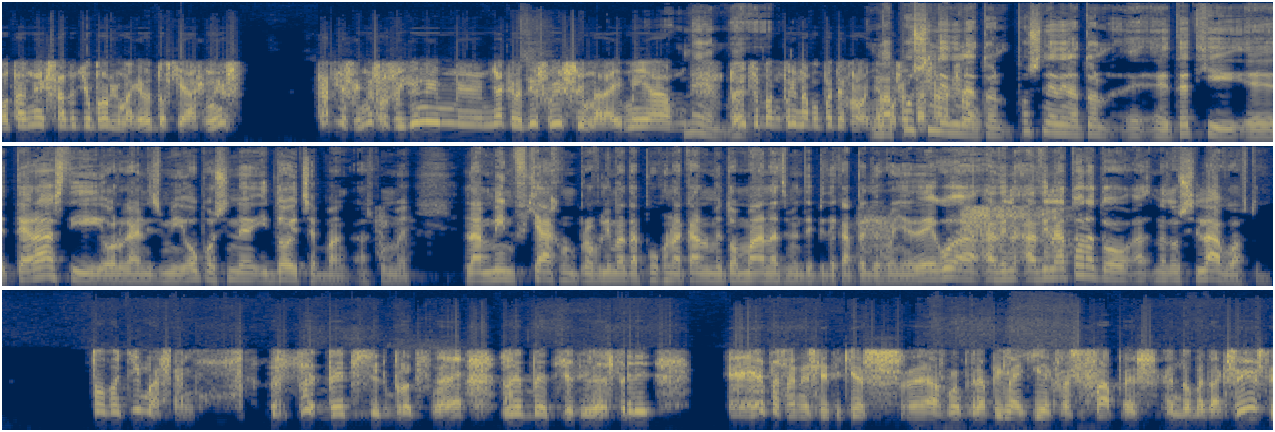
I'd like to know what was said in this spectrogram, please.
όταν έχεις ένα τέτοιο πρόβλημα και δεν το φτιάχνεις, κάποια στιγμή θα σου γίνει μια κρατή σου σήμερα ή μια ναι, Deutsche Bank πριν από πέντε χρόνια. Μα πώς είναι, δυνατόν, πώς είναι δυνατόν ε, ε, τέτοιοι ε, τεράστιοι οργανισμοί όπως είναι η Deutsche Bank, ας πούμε, να μην φτιάχνουν προβλήματα που έχουν να κάνουν με το management επί 15 χρόνια. Εγώ αδυνατό να το, να το συλλάβω αυτό. Το δοκίμασαν. δεν πέτυχε την πρώτη φορά, δεν πέτυχε τη δεύτερη. Ε, έπεσαν οι σχετικές, ε, ας πούμε, επιτραπεί λαϊκή έκφραση φάπες εντωμεταξύ στη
